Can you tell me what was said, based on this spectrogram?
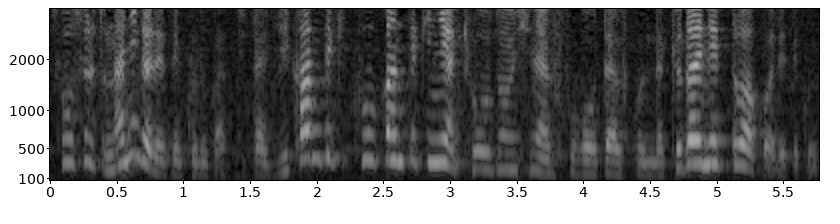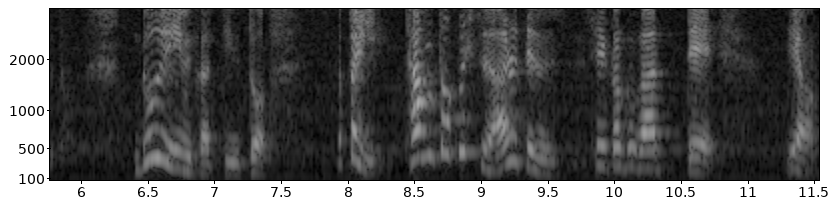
そうすると何が出てくるかって言ったら時間的空間的には共存しない複合体を含んだ巨大ネットワークが出てくるとどういう意味かっていうとやっぱりタンパク質のある程度性格があっていや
